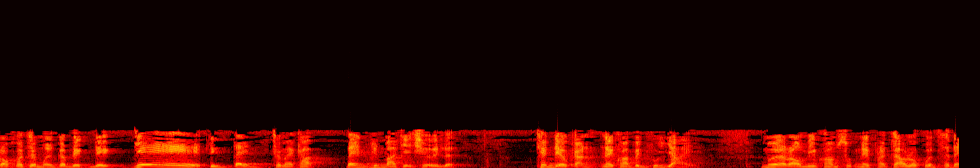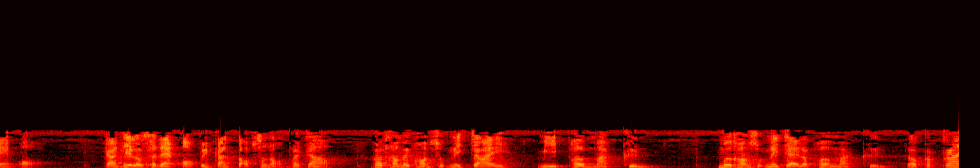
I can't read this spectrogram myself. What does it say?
เราก็จะเหมือนกับเด็กๆ เย่ตื่นเต้นใช่ไหมครับ เต้นขึ้นมาเฉยๆเลย เช่นเดียวกันในความเป็นผู้ใหญ่ เมื่อเรามีความสุขในพระเจ้าเราควรแสดงออก การที่เราแสดงออกเป็นการตอบสนองพระเจ้า ก็ทำให้ความสุขในใจมีเพิ่มมากขึ้น เมื่อความสุขในใจเราเพิ่มมากขึ้น เราก็ใกล้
